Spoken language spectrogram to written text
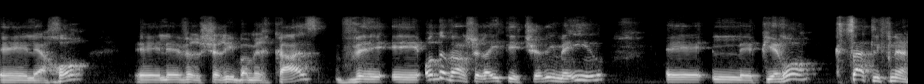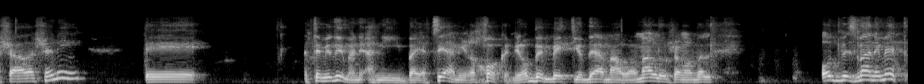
אה, לאחור, אה, לעבר שרי במרכז, ועוד דבר שראיתי את שרי מאיר, לפיירו, קצת לפני השער השני, אתם יודעים, אני, אני ביציע, אני רחוק, אני לא באמת יודע מה הוא אמר לו שם, אבל עוד בזמן אמת,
